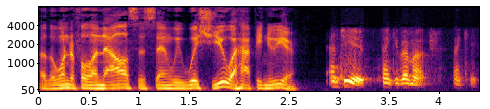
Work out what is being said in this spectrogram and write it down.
uh, the wonderful analysis, and we wish you a happy new year. And to you, thank you very much. Thank you.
